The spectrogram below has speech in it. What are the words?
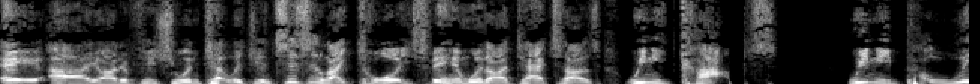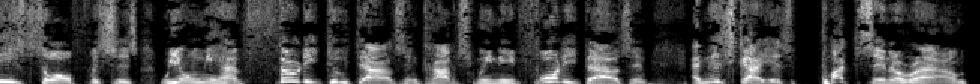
AI, artificial intelligence. This is like toys for him with our tax dollars. We need cops. We need police officers. We only have 32,000 cops. We need 40,000. And this guy is putzing around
